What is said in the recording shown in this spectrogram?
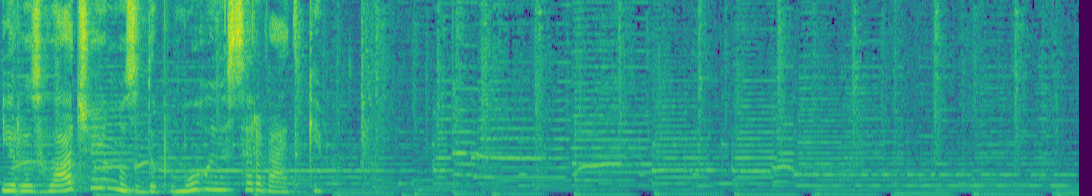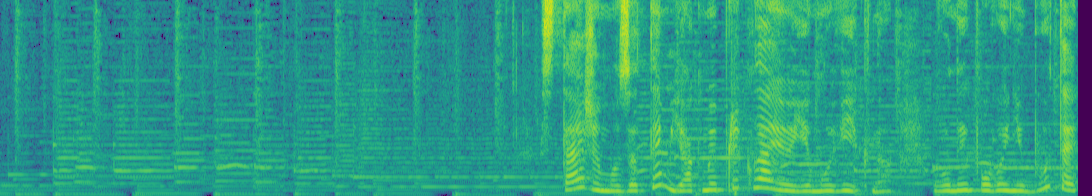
і розгладжуємо за допомогою серветки. Стежимо за тим, як ми приклеюємо вікна. Вони повинні бути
